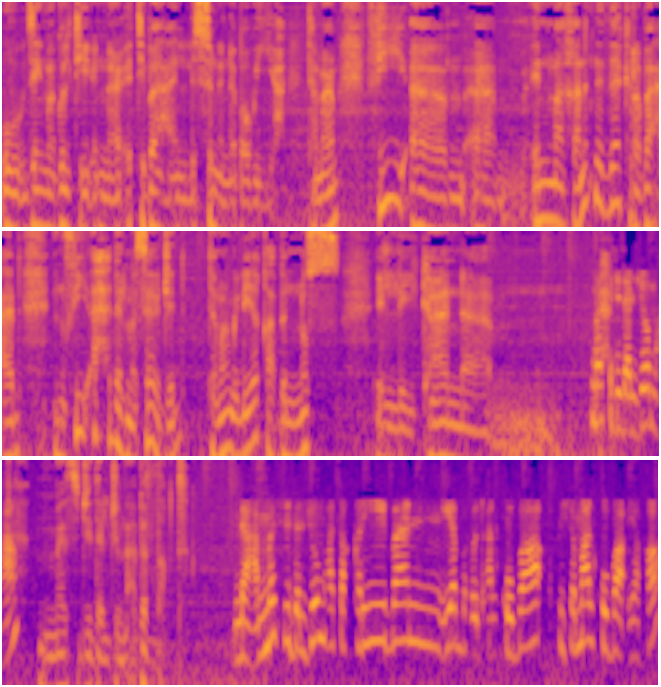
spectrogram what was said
وزي ما قلتي إن اتباعا للسنة النبوية تمام؟ في آم آم إن ما خانتني الذاكرة بعد إنه في أحد المساجد تمام؟ اللي يقع بالنص اللي كان مسجد الجمعة. مسجد الجمعة بالضبط. نعم مسجد الجمعة تقريبا يبعد عن قباء في شمال قباء يقع.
